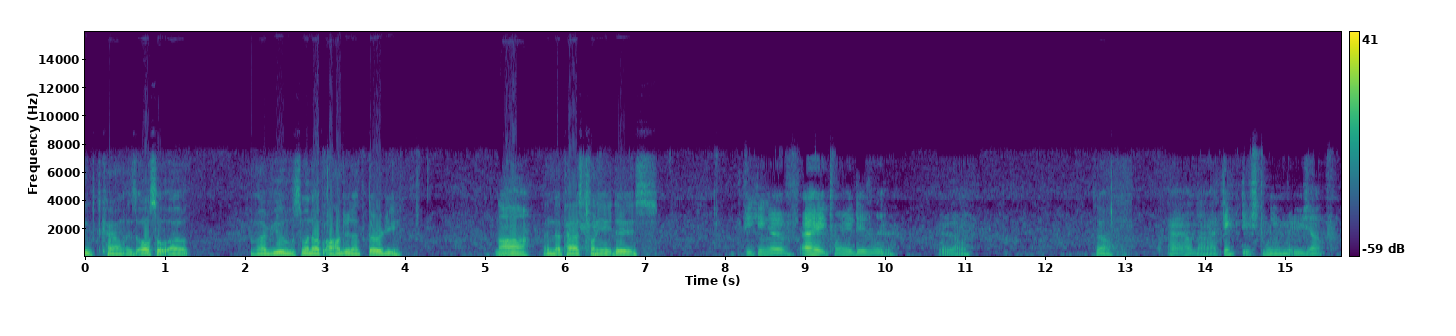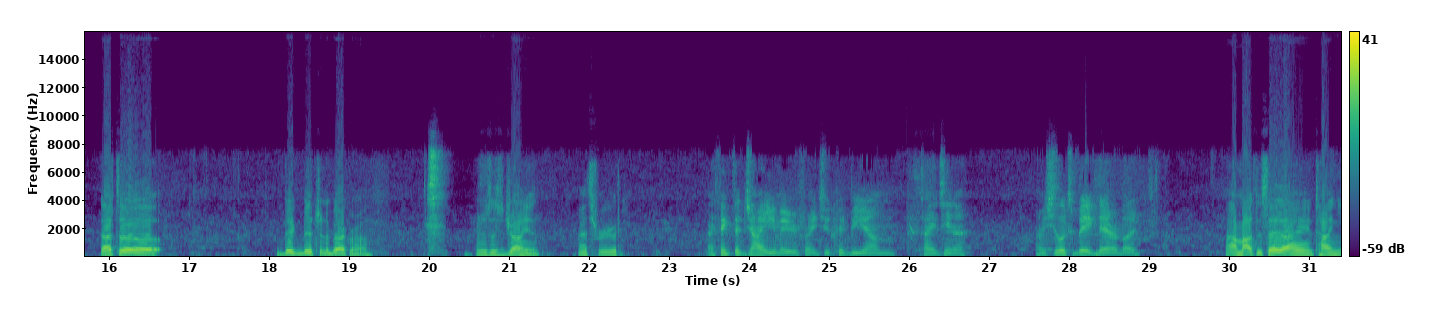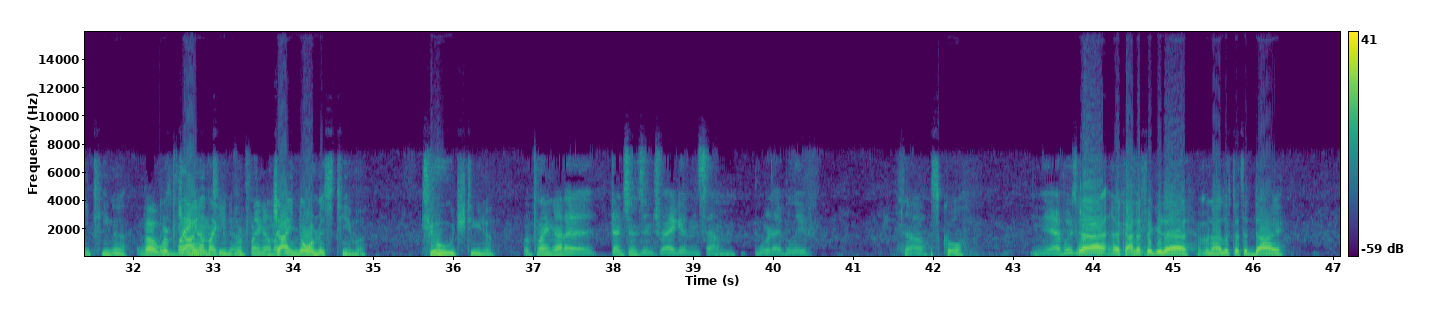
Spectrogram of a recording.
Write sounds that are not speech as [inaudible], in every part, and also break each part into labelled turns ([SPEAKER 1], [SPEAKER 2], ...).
[SPEAKER 1] view count is also up. My views went up 130
[SPEAKER 2] Nah.
[SPEAKER 1] in the past 28 days.
[SPEAKER 3] Speaking of, oh, hey, 28 days later. Here's that one.
[SPEAKER 1] So
[SPEAKER 3] Alright, hold on. I think the stream is up.
[SPEAKER 1] that's a big bitch in the background. [laughs] There's this giant.
[SPEAKER 2] That's rude.
[SPEAKER 3] I think the giant you may be referring to could be um Tiny Tina. I mean, she looks big there, but
[SPEAKER 1] I'm about to say that ain't Tiny Tina.
[SPEAKER 3] well, we're
[SPEAKER 1] That's
[SPEAKER 3] playing on like
[SPEAKER 1] Tina.
[SPEAKER 3] we're playing on like a,
[SPEAKER 1] Ginormous Tina. Huge Tina.
[SPEAKER 3] we're playing on a Dungeons and Dragons um word, I believe. So
[SPEAKER 1] That's cool.
[SPEAKER 3] yeah, I've always
[SPEAKER 1] Yeah, I kind of figured that when I looked at the die.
